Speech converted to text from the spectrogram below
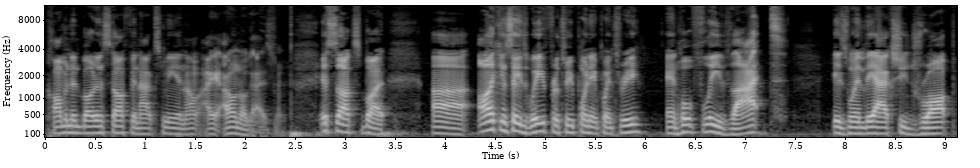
commented about it and stuff and asked me, and I, I don't know, guys. It sucks, but uh, all I can say is wait for 3.8.3, and hopefully that is when they actually drop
